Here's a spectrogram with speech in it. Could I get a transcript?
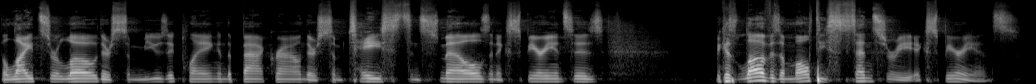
the lights are low, there's some music playing in the background, there's some tastes and smells and experiences. Because love is a multi-sensory experience.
